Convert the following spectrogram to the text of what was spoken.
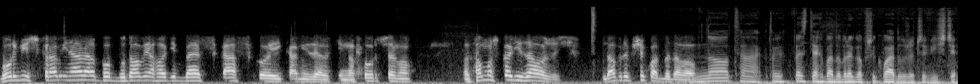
Burmistrz Krobi nadal po budowie chodzi bez kasku i kamizelki. No kurczę, no, no co mu szkodzi założyć? Dobry przykład by dawał. No tak, to jest kwestia chyba dobrego przykładu rzeczywiście.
